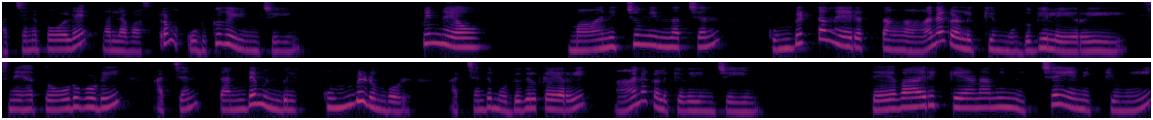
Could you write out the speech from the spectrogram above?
അച്ഛനെ പോലെ നല്ല വസ്ത്രം ഉടുക്കുകയും ചെയ്യും. പിന്നെയോ? മാനിച്ചു നിന്നച്ഛൻ കുമ്പിട്ട നേരത്തങ്ങാന കളിക്കും മുതുകിലേറി. സ്നേഹത്തോടുകൂടി അച്ഛൻ തന്റെ മുൻപിൽ കുമ്പിടുമ്പോൾ അച്ഛന്റെ മുതുകിൽ കയറി ആന കളിക്കുകയും ചെയ്യും. തേവാരിക്കേണമെന്നിച്ഛയെനിക്കു നീ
